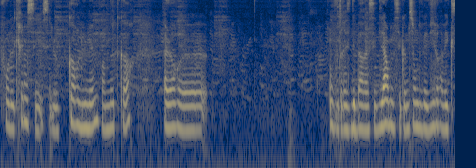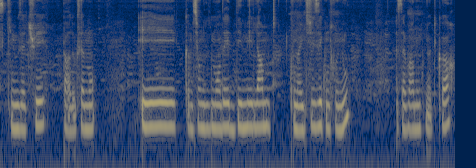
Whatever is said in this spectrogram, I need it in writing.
pour le crime, c'est le corps lui-même, enfin notre corps. Alors euh, on voudrait se débarrasser de l'arme, c'est comme si on devait vivre avec ce qui nous a tués, paradoxalement. Et comme si on nous demandait d'aimer l'arme qu'on a utilisée contre nous, à savoir donc notre corps.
